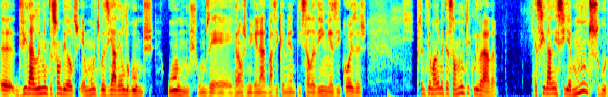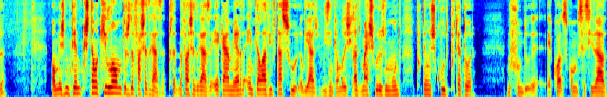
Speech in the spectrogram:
eh, devido à alimentação deles. É muito baseada em legumes. Humus. Humus é, é, é grão esmigalhado, basicamente, e saladinhas e coisas. Portanto, tem uma alimentação muito equilibrada. A cidade em si é muito segura. Ao mesmo tempo que estão a quilómetros da faixa de Gaza. Portanto, na faixa de Gaza é cá a merda, em Tel Aviv está seguro. Aliás, dizem que é uma das cidades mais seguras do mundo porque tem um escudo protetor. No fundo, é quase como se a cidade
